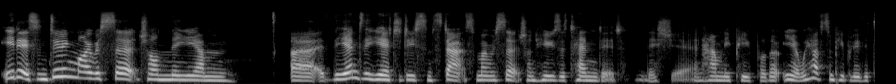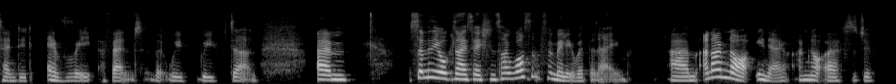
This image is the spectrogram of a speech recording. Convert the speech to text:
it is. And doing my research on the um, uh, at the end of the year to do some stats, my research on who's attended this year and how many people that you know we have some people who've attended every event that we've we've done. Um, some of the organisations I wasn't familiar with the name, um, and I'm not, you know, I'm not a sort of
